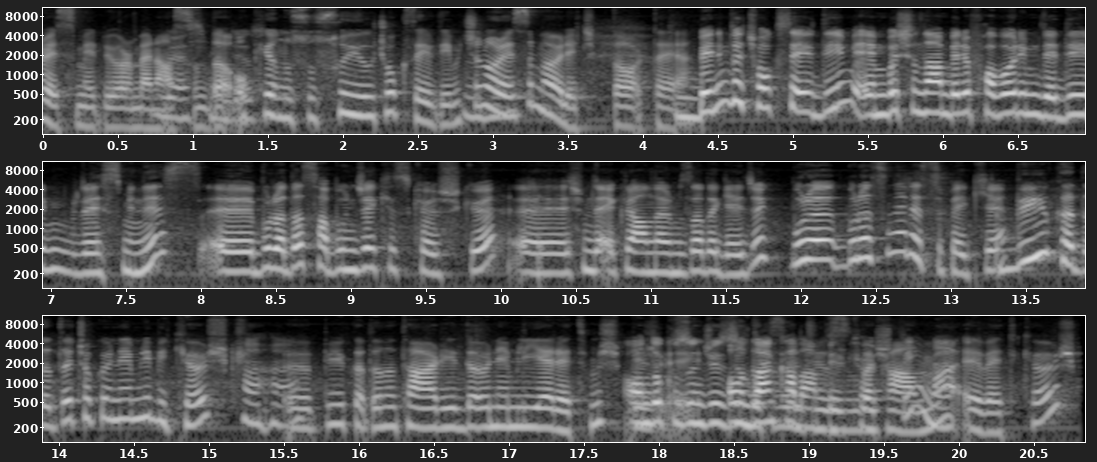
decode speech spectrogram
resmediyorum ben aslında. Okyanusu, suyu çok sevdiğim için o resim öyle çıktı ortaya. Benim de çok sevdiğim, en başından beri favorim dediğim resminiz. e, burada Sabuncakis Köşkü. E, şimdi ekranlarımıza da gelecek. Bura, burası neresi peki? Büyükada'da çok önemli bir köşk. Hı. Ee, Büyükada'nın tarihinde önemli yer etmiş. bir- 19. yüzyıldan 19. kalan bir köşk değil mi? kalma, Evet köşk.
